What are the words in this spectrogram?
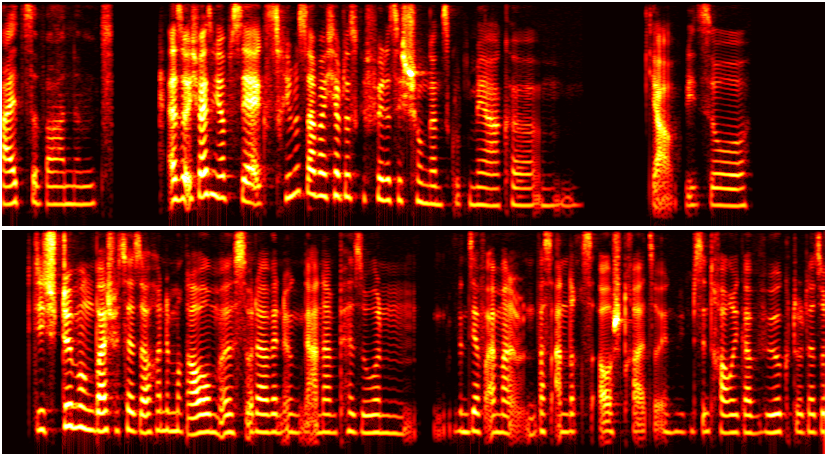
Reize wahrnimmt. Also ich weiß nicht, ob es sehr extrem ist, aber ich habe das Gefühl, dass ich schon ganz gut merke, ähm, ja, wie so die Stimmung beispielsweise auch in einem Raum ist oder wenn irgendeine andere Person, wenn sie auf einmal was anderes ausstrahlt, so irgendwie ein bisschen trauriger wirkt oder so.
